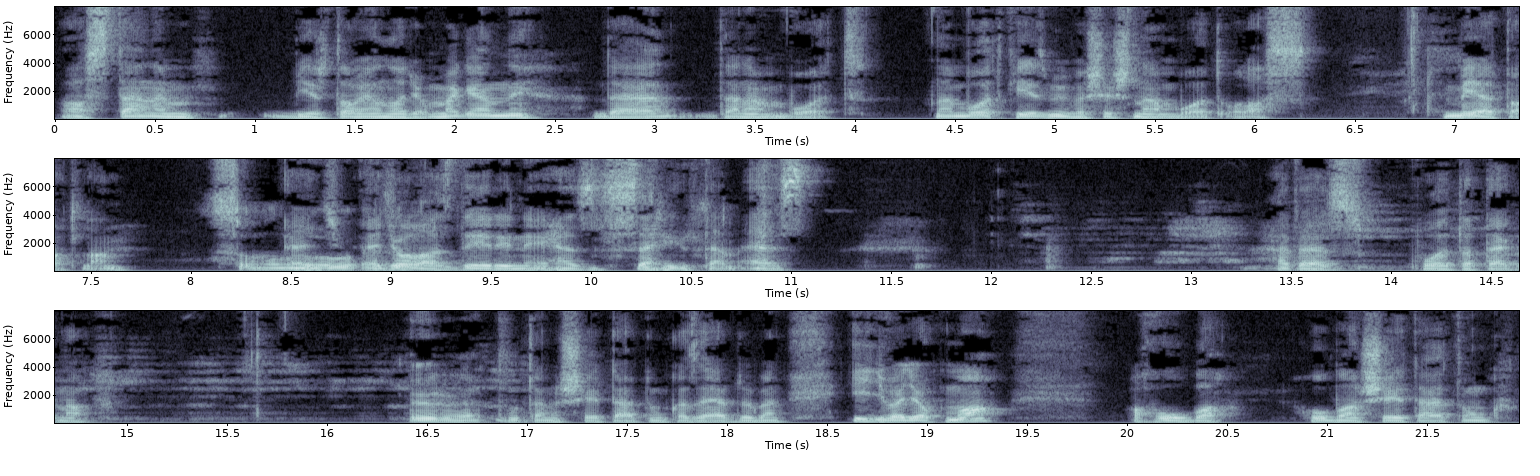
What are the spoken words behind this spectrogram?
Aztán nem bírta olyan nagyon megenni, de, de nem volt. Nem volt kézműves, és nem volt olasz. Méltatlan. Szóval egy, egy olasz dérinéhez szerintem ez. Hát ez volt a tegnap. Őrület. Utána sétáltunk az erdőben. Így vagyok ma, a hóba. Hóban sétáltunk.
